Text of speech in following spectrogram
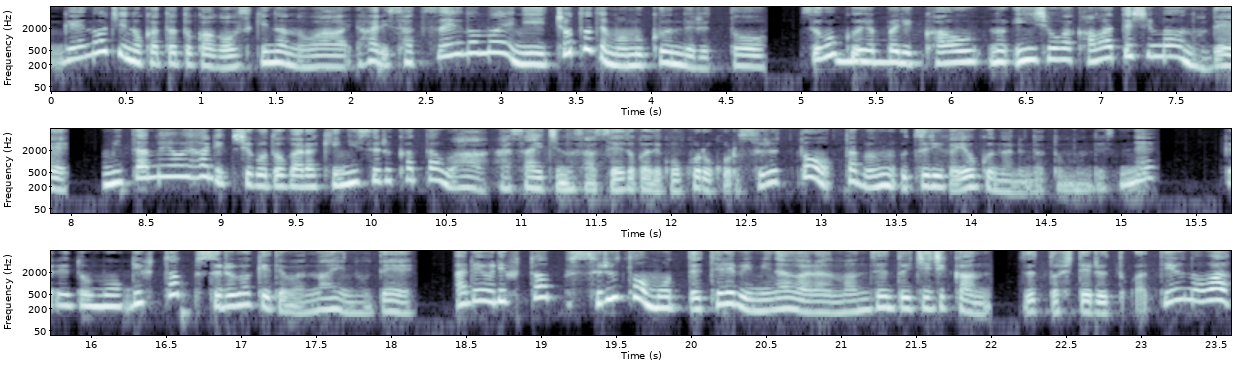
芸能人の方とかがお好きなのは、やはり撮影の前にちょっとでもむくんでると、すごくやっぱり顔の印象が変わってしまうので、見た目をやはり仕事柄気にする方は、朝一の撮影とかでこうコロコロすると、多分映りが良くなるんだと思うんですね。けれども、リフトアップするわけではないので、あれをリフトアップすると思ってテレビ見ながら漫然と1時間ずっとしてるとかっていうのは、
